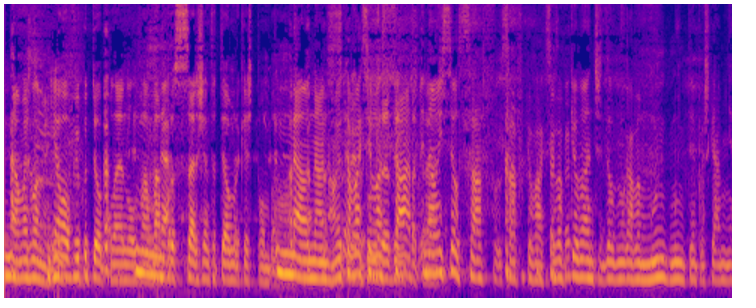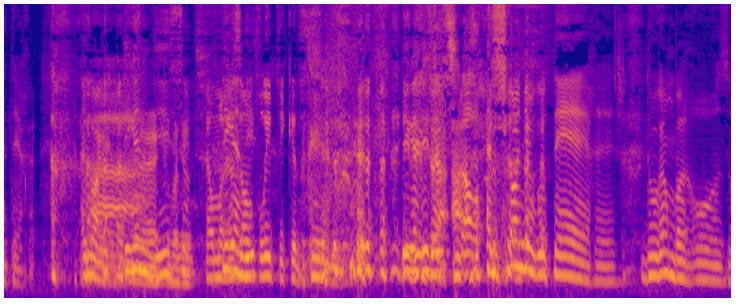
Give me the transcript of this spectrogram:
Não, mas lamento. É óbvio que o teu plano levava a processar gente até ao Marquês de Pombal. Não, não, não. Eu, Cavaco Silva, safo... Não, isso eu safo, safo Cavaco Silva, porque eu antes dele demorava muito, muito tempo a chegar à minha terra. Agora, ah, diga-me isso. É uma razão isso. política de fundo. diga-me isso. Ah, António Guterres, Durão Barroso,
